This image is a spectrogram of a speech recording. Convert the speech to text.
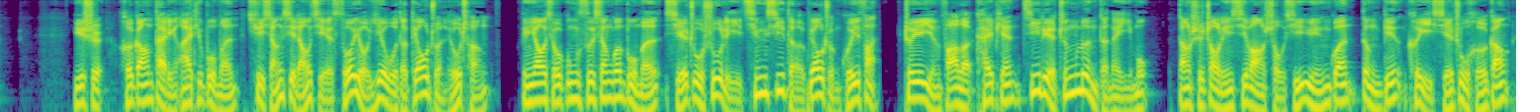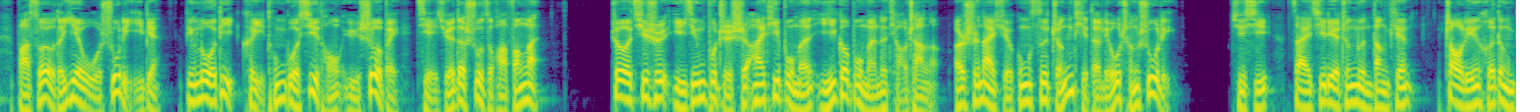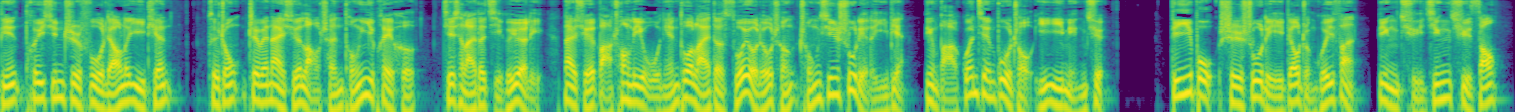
于是，何刚带领 IT 部门去详细了解所有业务的标准流程。并要求公司相关部门协助梳理清晰的标准规范，这也引发了开篇激烈争论的那一幕。当时赵林希望首席运营官邓斌可以协助何刚把所有的业务梳理一遍，并落地可以通过系统与设备解决的数字化方案。这其实已经不只是 IT 部门一个部门的挑战了，而是奈雪公司整体的流程梳理。据悉，在激烈争论当天，赵林和邓斌推心置腹聊了一天，最终这位奈雪老臣同意配合。接下来的几个月里，奈雪把创立五年多来的所有流程重新梳理了一遍，并把关键步骤一一明确。第一步是梳理标准规范，并取精去糟；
